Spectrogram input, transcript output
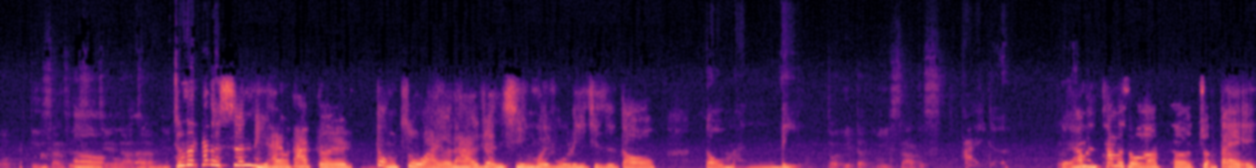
我第三次哦世界大战嗯，就是他的生理，还有他的动作，还有他的韧性、恢复力，其实都都蛮厉都一等一，杀不死。害的。对他们，他们说，呃，准备，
